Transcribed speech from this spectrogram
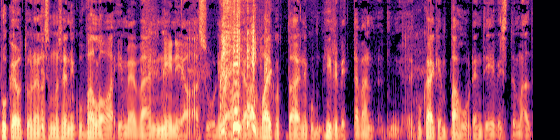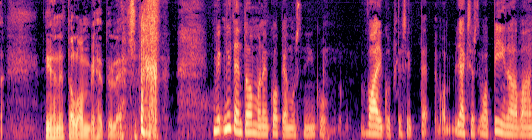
pukeutuneena semmoiseen niin kuin valoa imevään ninja-asuun ja, ja vaikuttaa niin kuin hirvittävän kuin kaiken pahuuden tiivistymältä. Niin hänen talonmiehet yleensä. M- miten tuommoinen kokemus niin kuin vaikutti sitten? Jääkö se piinaavaa?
